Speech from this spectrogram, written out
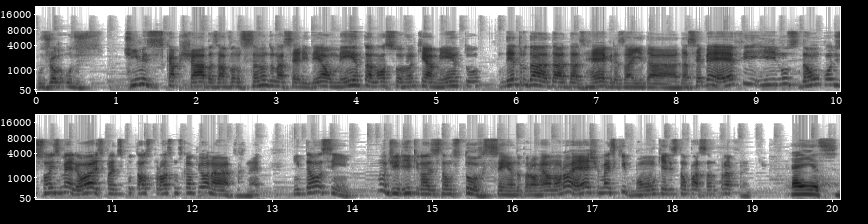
os, os times capixabas avançando na Série D aumenta nosso ranqueamento dentro da, da, das regras aí da, da CBF e nos dão condições melhores para disputar os próximos campeonatos, né? Então, assim, não diria que nós estamos torcendo para o Real Noroeste, mas que bom que eles estão passando para frente. É isso.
